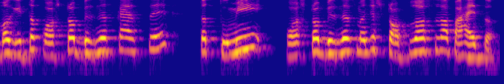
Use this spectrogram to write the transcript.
मग इथं कॉस्ट ऑफ बिझनेस काय असते? तर तुम्ही कॉस्ट ऑफ बिझनेस म्हणजे स्टॉप लॉसला पाहायचं.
